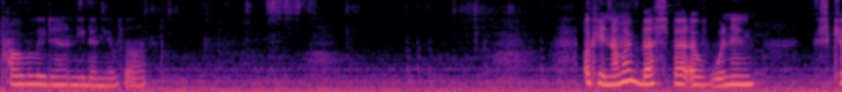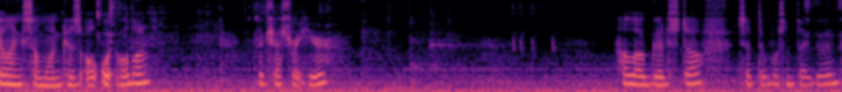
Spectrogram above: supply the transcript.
Probably didn't need any of that. Okay, now my best bet of winning is killing someone because, oh, wait, hold on. The chest right here. Hello, good stuff, except it wasn't that good.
